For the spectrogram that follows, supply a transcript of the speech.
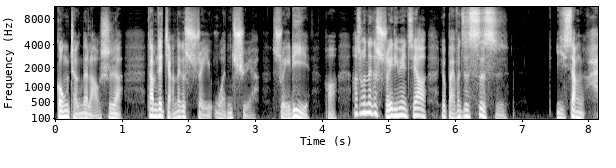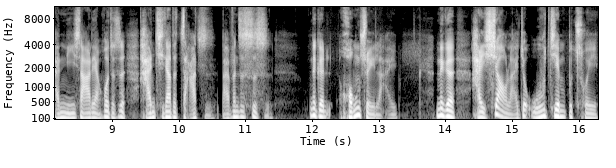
工程的老师啊，他们在讲那个水文学啊，水利啊，他说那个水里面只要有百分之四十以上含泥沙量，或者是含其他的杂质，百分之四十，那个洪水来。那个海啸来就无坚不摧，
